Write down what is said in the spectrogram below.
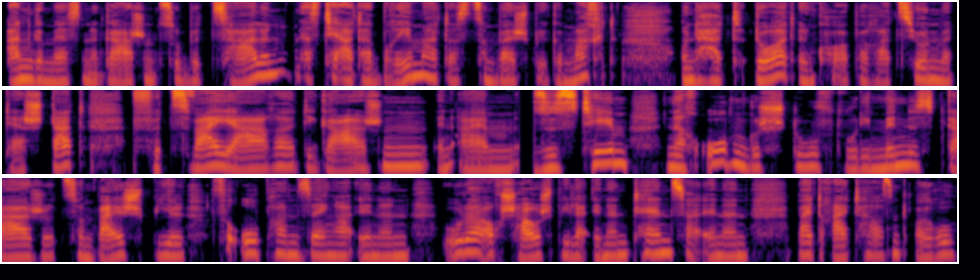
angemessene Gagen zu bezahlen. Das Theater Bremen hat das zum Beispiel gemacht und hat dort in Kooperation mit der Stadt für zwei Jahre die Gagen in einem System nach oben gestuft, wo die Mindestgage zum Beispiel für OpernsängerInnen oder auch SchauspielerInnen, TänzerInnen bei 3000 Euro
